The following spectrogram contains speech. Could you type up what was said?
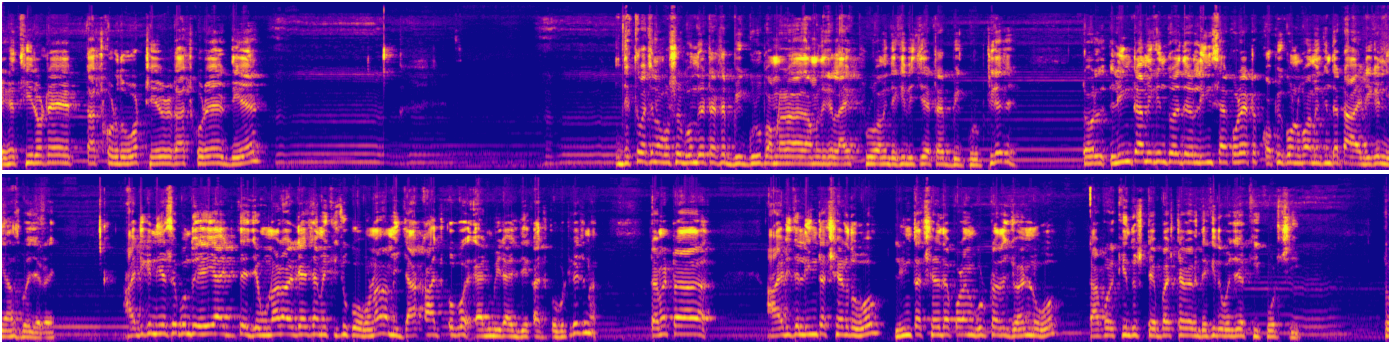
এখানে থ্রি রোটে টাচ করে দেবো। থ্রি রোটে টাচ করে দিয়ে দেখতে পাচ্ছেন অবশ্যই বন্ধু, এটা একটা বিগ গ্রুপ আমরা আমাদেরকে লাইভ প্রুফ আমি দেখিয়ে দিচ্ছি একটা বিগ গ্রুপ ঠিক আছে? তো লিঙ্কটা আমি কিন্তু লিঙ্ক শেয়ার করে একটা কপি করব আমি কিন্তু একটা আইডিকে নিয়ে আসব জায়গায়। আইডিকে নিয়ে এসে বন্ধু, এই আইডিতে যে ওনার আইডি আছে, আমি কিছু করব না। আমি যা কাজ করব অ্যাডমিট আইডি দিয়ে কাজ করব, ঠিক আছে না? তো আমি একটা আইডিতে লিঙ্কটা ছেড়ে দেবো, লিঙ্কটা ছেড়ে দেওয়ার পর আমি গ্রুপটাতে জয়েন নেব। তারপরে কিন্তু স্টেপ বাই স্টেপ আমি দেখিয়ে দেবো যে কী করছি। তো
